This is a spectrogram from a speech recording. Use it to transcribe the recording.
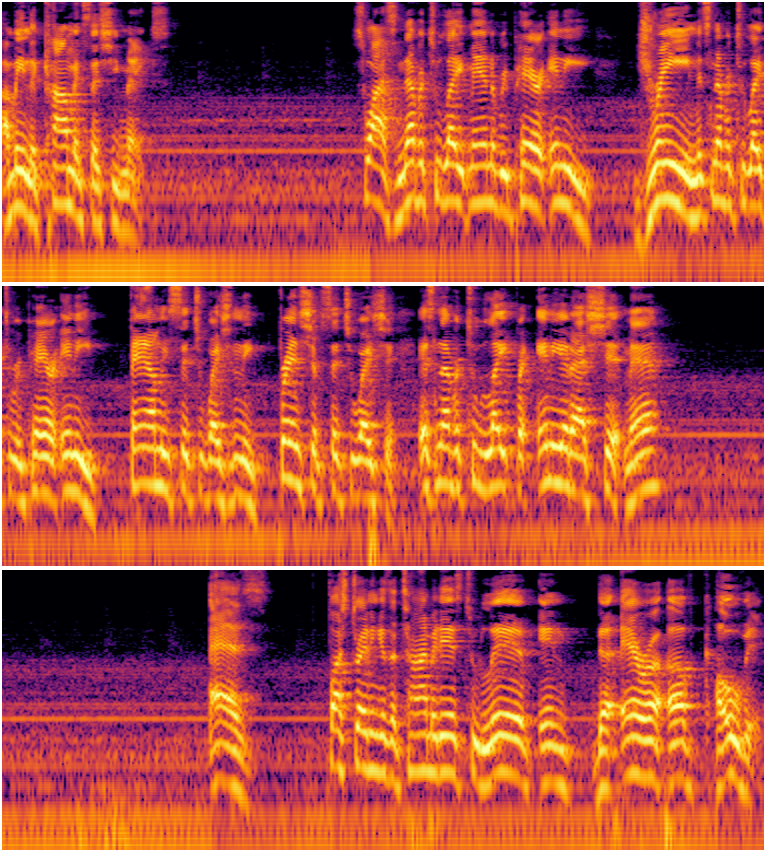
I mean, the comments that she makes that's why it's never too late, man, to repair any dream. It's never too late to repair any family situation, any friendship situation. It's never too late for any of that shit, man. As frustrating as a time it is to live in the era of COVID.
